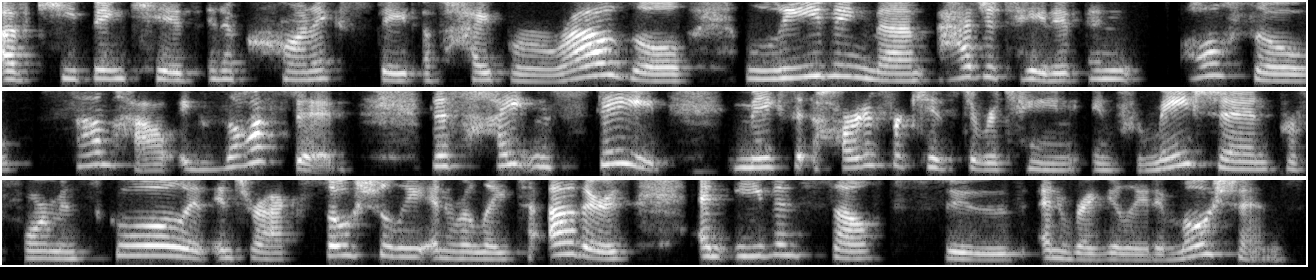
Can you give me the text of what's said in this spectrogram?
of keeping kids in a chronic state of hyperarousal, leaving them agitated and also somehow exhausted. This heightened state makes it harder for kids to retain information, perform in school, and interact socially and relate to others, and even self soothe and regulate emotions.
